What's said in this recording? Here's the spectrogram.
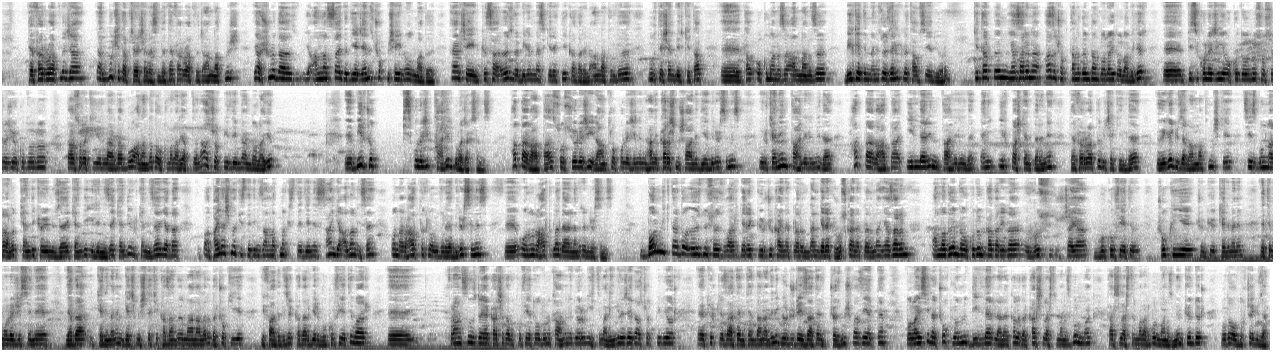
teferruatlıca yani bu kitap çerçevesinde teferruatlıca anlatmış. Ya şunu da anlatsaydı diyeceğiniz çok bir şeyin olmadığı, her şeyin kısa, öz ve bilinmesi gerektiği kadarıyla anlatıldığı muhteşem bir kitap. E, okumanızı, almanızı, bilgi edinmenizi özellikle tavsiye ediyorum. Kitabın yazarını az çok tanıdığımdan dolayı da olabilir. E, psikolojiyi okuduğunu, sosyoloji okuduğunu, daha sonraki yıllarda bu alanda da okumalar yaptığını az çok bildiğimden dolayı e, birçok psikolojik tahlil bulacaksınız. Hatta ve hatta sosyoloji ile antropolojinin hani karışmış hali diyebilirsiniz. Ülkenin tahlilini de hatta ve hatta illerin tahlilini de en ilk başkentlerini teferruatlı bir şekilde öyle güzel anlatmış ki siz bunları alıp kendi köyünüze, kendi ilinize, kendi ülkenize ya da paylaşmak istediğiniz, anlatmak istediğiniz hangi alan ise ona rahatlıkla uygulayabilirsiniz. Ee, onu rahatlıkla değerlendirebilirsiniz. Bol miktarda özlü söz var. Gerek Gürcü kaynaklarından gerek Rus kaynaklarından yazarın anladığım ve okuduğum kadarıyla Rusçaya vukufiyeti çok iyi. Çünkü kelimenin etimolojisini ya da kelimenin geçmişteki kazandığı manaları da çok iyi ifade edecek kadar bir vukufiyeti var. E, Fransızcaya karşı da vukufiyet olduğunu tahmin ediyorum. İhtimal İngilizceyi de az çok biliyor. E, Türkçe zaten kendi ana dili. Gürcüceyi zaten çözmüş vaziyette. Dolayısıyla çok yönlü dillerle alakalı da karşılaştırmanız bulmak, karşılaştırmalar bulmanız mümkündür. Bu da oldukça güzel.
